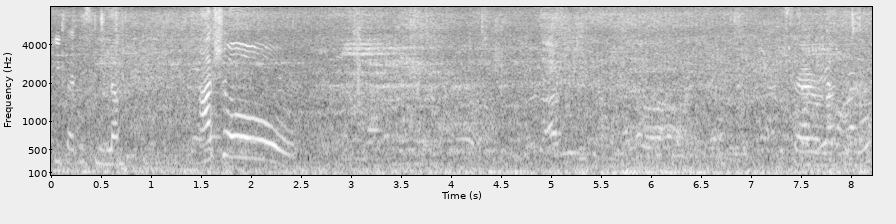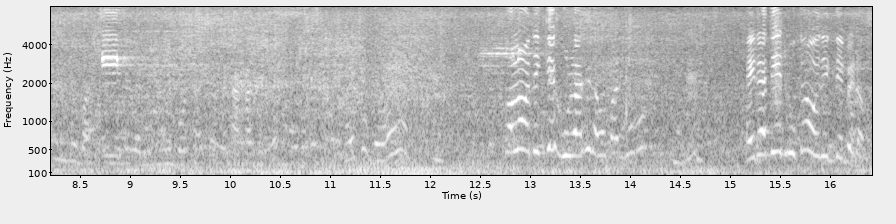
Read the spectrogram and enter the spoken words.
কী প্যাটিস নিলাম। আসো! স্যার বসে আছে টাকা চলো ওদিক দিয়ে ঘুরে আসি, তারপর বাড়ি যাব। এইটা দিয়ে ঢুকে ওদিক দিয়ে বেরোবো।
